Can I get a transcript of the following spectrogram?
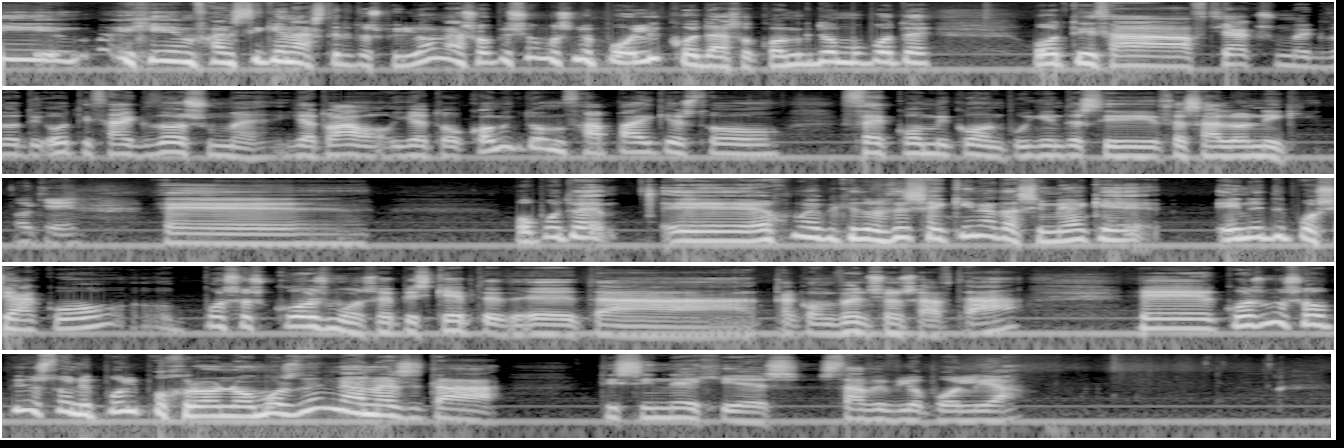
έχει εμφανιστεί και ένας τρίτος πυλώνας, ο οποίος όμως είναι πολύ κοντά στο Comic Dome, οπότε ό,τι θα φτιάξουμε, ό,τι θα εκδώσουμε για το, για το Comic Dome θα πάει και στο The Comic Con που γίνεται στη Θεσσαλονίκη. Okay. Ε, οπότε ε, έχουμε επικεντρωθεί σε εκείνα τα σημεία και είναι εντυπωσιακό πόσος κόσμος επισκέπτεται ε, τα, τα conventions αυτά. Ε, κόσμος ο οποίος τον υπόλοιπο χρόνο όμως δεν αναζητά τις συνέχειες στα βιβλιοπολία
